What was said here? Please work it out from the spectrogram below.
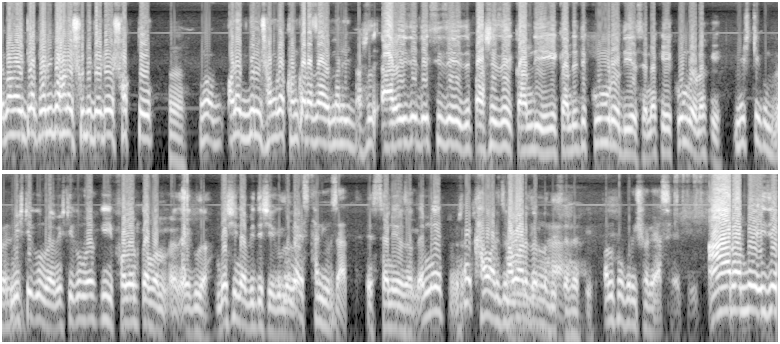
এবং এটা পরিবহনের সুবিধা এটা শক্ত। হ্যাঁ। অনেকদিন সংরক্ষণ করা যায় মানে আসলে আর এই যে দেখছি যে এই যে পাশে যে কান্দি এই কান্দিতে কুমড়ো দিয়েছে নাকি এই কুমড়ো নাকি? মিষ্টি কুমড়ো। মিষ্টি কুমড়ো মিষ্টি কুমড়ার কি ফলন কেমন এগুলা? দেশি না বিদেশি এগুলো? স্থানীয় জাত। স্থানীয় জাত এমনি খাওয়ার জন্য খাওয়ার জন্য হ্যাঁ, দিচ্ছেন আর কি অল্প পরিসরে আছে আর আর আপনি এই যে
